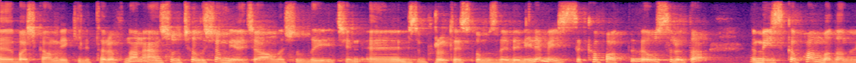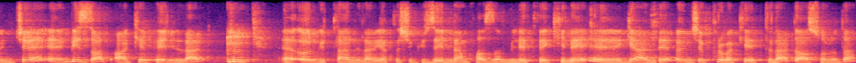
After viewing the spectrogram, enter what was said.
e, başkan vekili tarafından. En son çalışamayacağı anlaşıldığı için e, bizim protestomuz nedeniyle meclisi kapattı ve o sırada meclis kapanmadan önce e, bizzat AKP'liler e, örgütlendiler. Yaklaşık 150'den fazla milletvekili e, geldi. Önce provoke ettiler daha sonra da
